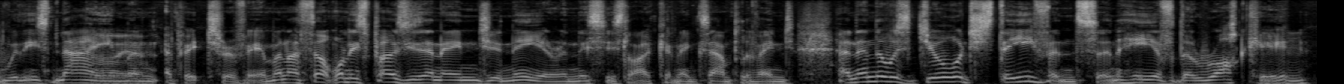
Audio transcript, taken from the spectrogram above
with his name Oh, yeah. and a picture of him, and I thought, well, I suppose he's an engineer, and this is like an example of engine. And then there was George Stephenson, he of the rocket. Mm-hmm.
